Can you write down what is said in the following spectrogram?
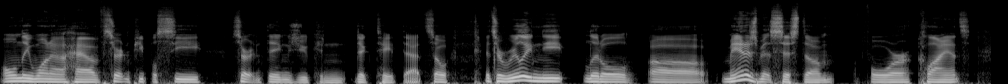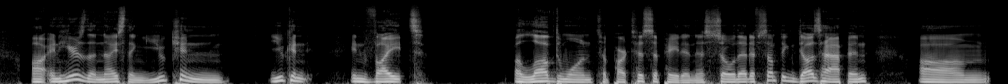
only want to have certain people see certain things, you can dictate that. So it's a really neat little uh, management system for clients. Uh, and here's the nice thing: you can you can invite a loved one to participate in this, so that if something does happen, um,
